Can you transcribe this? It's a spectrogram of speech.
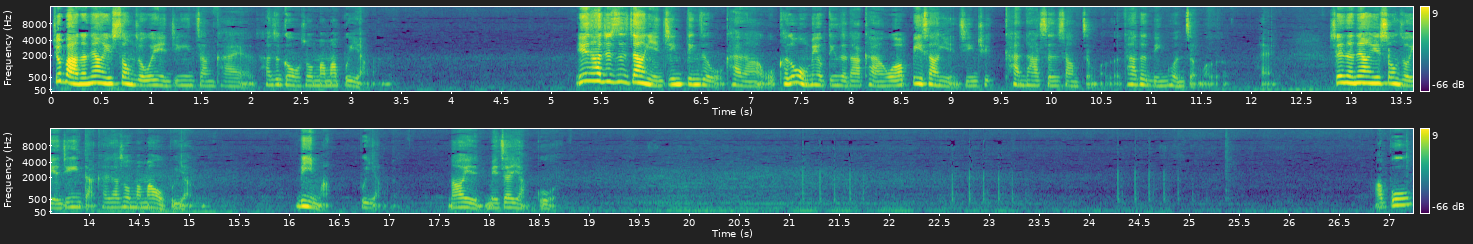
就把能量一送走，我眼睛一张开，他就跟我说：“妈妈不养了。”因为他就是这样眼睛盯着我看啊，我可是我没有盯着他看，我要闭上眼睛去看他身上怎么了，他的灵魂怎么了，哎，所以能量一送走，眼睛一打开，他说：“妈妈，我不养。”立马不养了，然后也没再养过。好不？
